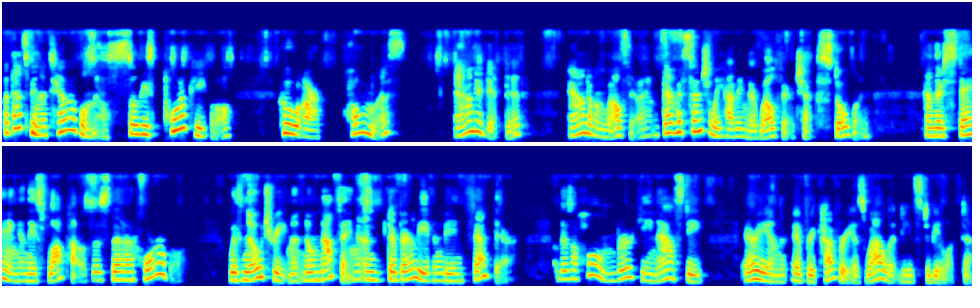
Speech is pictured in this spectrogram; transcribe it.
But that's been a terrible mess. So these poor people who are homeless and addicted and on welfare, they're essentially having their welfare checks stolen. And they're staying in these flop houses that are horrible with no treatment, no nothing, and they're barely even being fed there. There's a whole murky, nasty area of recovery as well that needs to be looked at.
